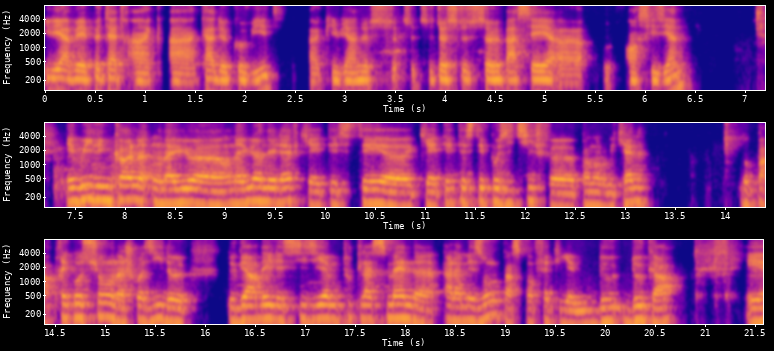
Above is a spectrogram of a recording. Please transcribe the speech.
il y avait peut-être un, cas de COVID qui vient de se, passer en sixième. Et oui, Lincoln, on a eu, on a eu un élève qui a, été testé, qui a été testé positif pendant le week-end. Donc, par précaution, on a choisi de, de, garder les sixièmes toute la semaine à la maison parce qu'en fait, il y a eu deux, deux cas. Et,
